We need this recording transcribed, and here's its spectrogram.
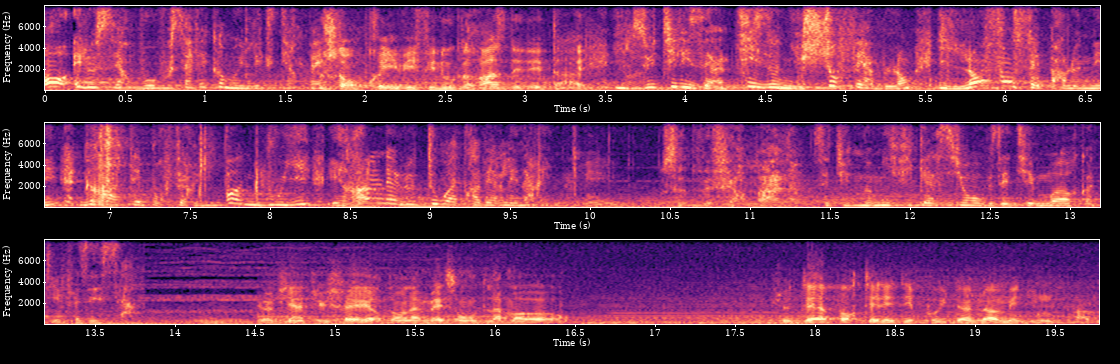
Oh, et le cerveau, vous savez comment il l'extirpait Je t'en prie, fais-nous grâce des détails. Ils utilisaient un tisonnier chauffé à blanc, ils l'enfonçaient par le nez, grattaient pour faire une bonne bouillie et ramenaient le tout à travers les narines. Oh, ça devait faire mal. C'est une momification, vous étiez mort quand il faisait ça. Que viens-tu faire dans la maison de la mort Je t'ai apporté les dépouilles d'un homme et d'une femme.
